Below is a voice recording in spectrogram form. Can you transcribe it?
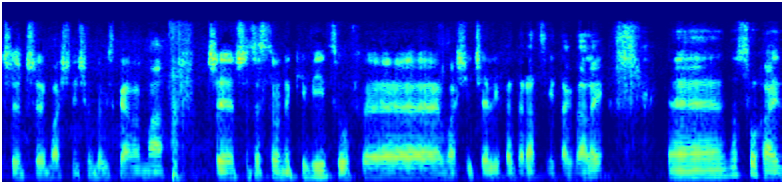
czy, czy właśnie środowiska MMA, czy, czy ze strony kibiców, właścicieli federacji i tak dalej. No słuchaj,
